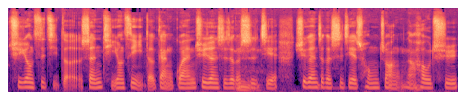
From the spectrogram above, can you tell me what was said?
去用自己的身体，用自己的感官去认识这个世界，去跟这个世界冲撞，然后去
